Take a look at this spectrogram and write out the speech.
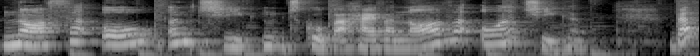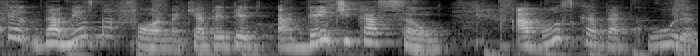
nossa ou antiga, desculpa, a raiva nova ou antiga. Da, da mesma forma que a, de, a dedicação à busca da cura,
